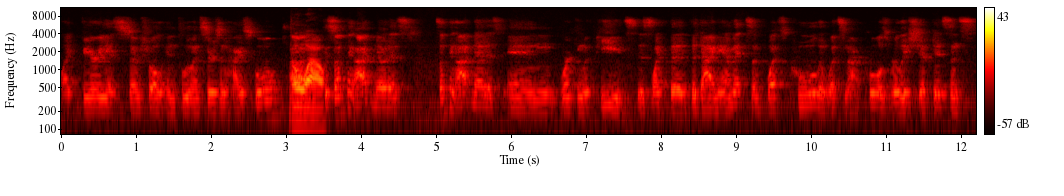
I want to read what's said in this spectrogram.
like various social influencers in high school. Oh, Um, wow. 'cause something I've noticed, something I've noticed in working with peds is like the the dynamics of what's cool and what's not cool has really shifted since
